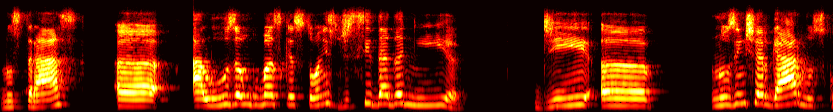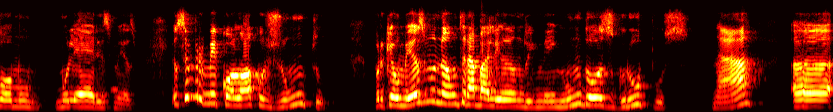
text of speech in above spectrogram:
Nos traz uh, à luz algumas questões de cidadania, de uh, nos enxergarmos como mulheres mesmo. Eu sempre me coloco junto Porque eu mesmo não trabalhando em nenhum dos grupos, né? Uh,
